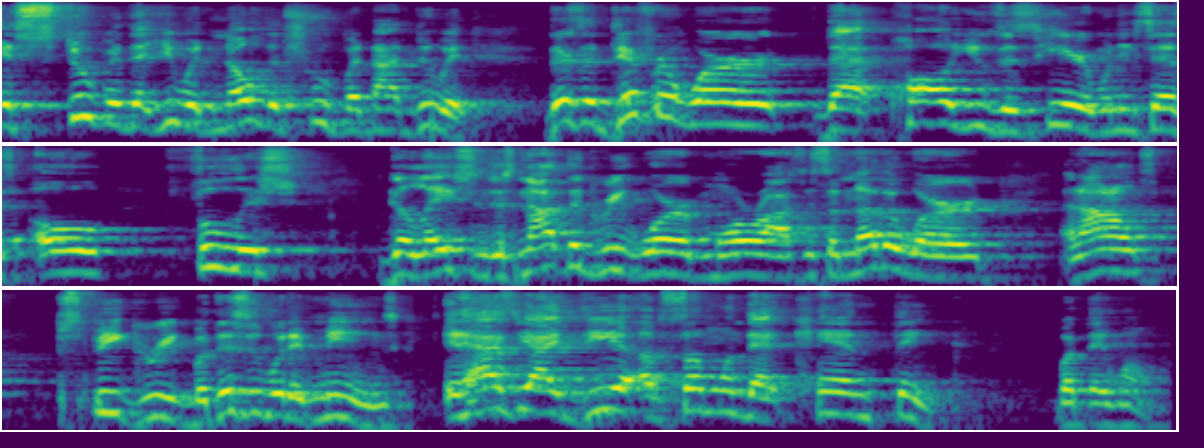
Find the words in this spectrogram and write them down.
it's stupid that you would know the truth but not do it. There's a different word that Paul uses here when he says, "Oh, foolish Galatians." It's not the Greek word moros. It's another word, and I don't speak Greek, but this is what it means. It has the idea of someone that can think, but they won't.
